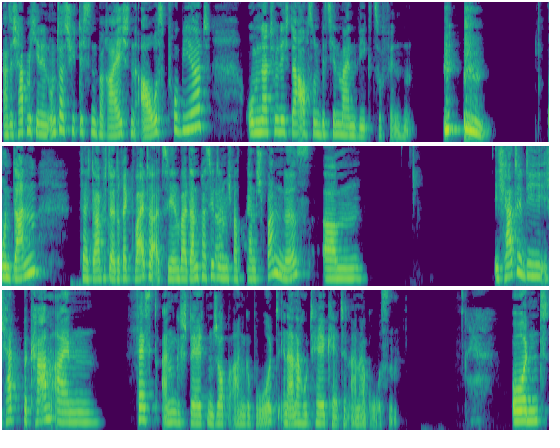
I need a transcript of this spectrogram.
Also ich habe mich in den unterschiedlichsten Bereichen ausprobiert um natürlich da auch so ein bisschen meinen Weg zu finden. Und dann, vielleicht darf ich da direkt weiter erzählen, weil dann passierte ja. nämlich was ganz Spannendes. Ähm, ich hatte die, ich hat, bekam ein festangestellten Jobangebot in einer Hotelkette, in einer großen. Und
